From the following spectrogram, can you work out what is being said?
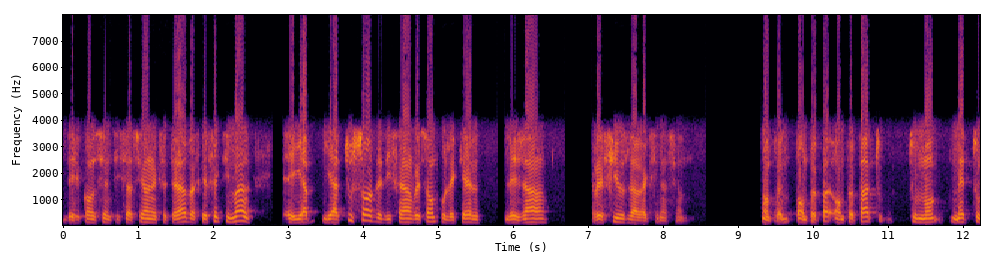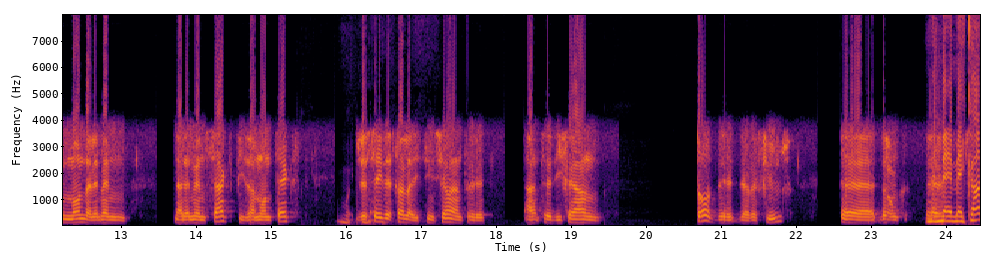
de conscientisation, etc. Parce qu'effectivement, il y a, il y a toutes sortes de différentes raisons pour lesquelles les gens refusent la vaccination. On peut, on peut pas, on peut pas tout, tout le monde mettre tout le monde dans les mêmes dans les mêmes sacs. Puis dans mon texte, j'essaie de faire la distinction entre entre différents taux de, de refus. Euh, donc Mais, euh, mais, mais quand,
